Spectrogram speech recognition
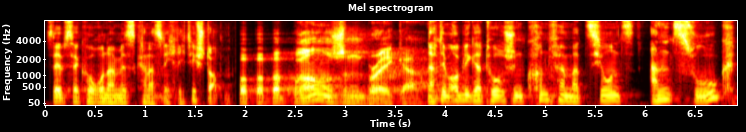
selbst der Corona-Mist kann das nicht richtig stoppen. Branchenbreaker. Nach dem obligatorischen Konfirmationsanzug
